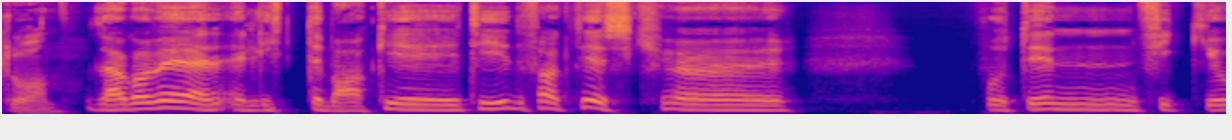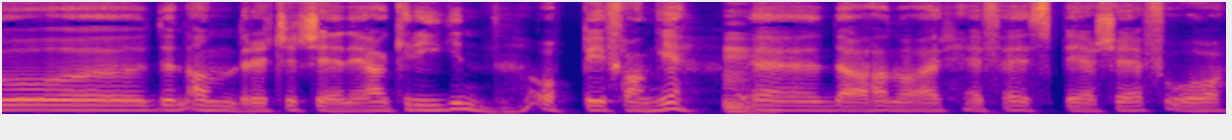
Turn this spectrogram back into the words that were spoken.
slå an. Da går vi litt tilbake i tid, faktisk. Putin fikk jo den andre Tsjetsjenia-krigen opp i fanget Mm. eh, da han var FSB-sjef og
